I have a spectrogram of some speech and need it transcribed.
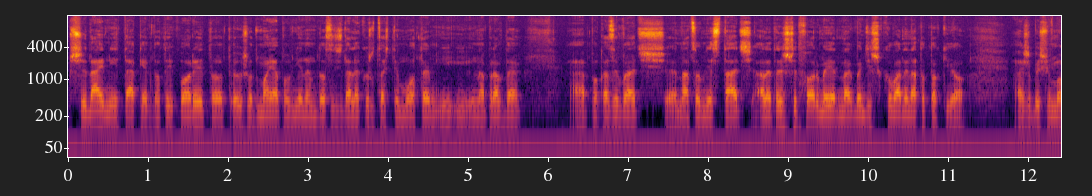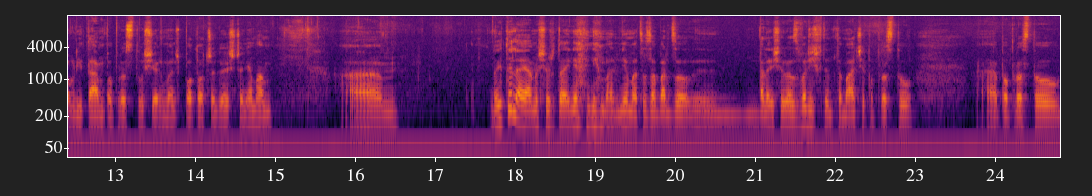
przynajmniej tak jak do tej pory, to, to już od maja powinienem dosyć daleko rzucać tym młotem i, i, naprawdę pokazywać e, na co mnie stać, ale ten szczyt formy jednak będzie szykowany na to Tokio, żebyśmy mogli tam po prostu sięgnąć po to, czego jeszcze nie mam. Em, no i tyle. Ja myślę, że tutaj nie, nie, ma, nie ma co za bardzo y, dalej się rozwodzić w tym temacie. Po prostu, e, po prostu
